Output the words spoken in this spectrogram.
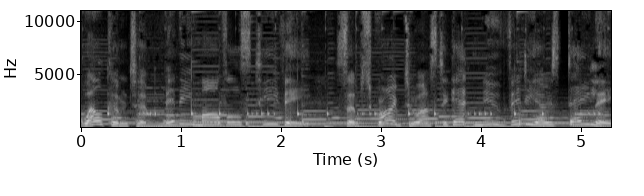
Welcome to Mini Marvels TV. Subscribe to us to get new videos daily.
